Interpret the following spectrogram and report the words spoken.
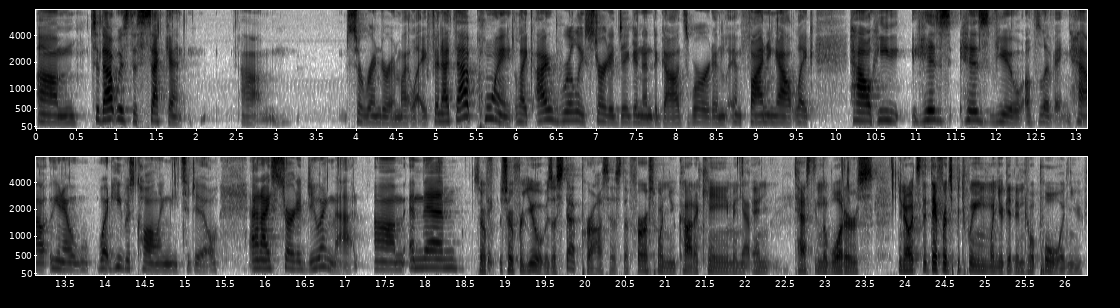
um, so that was the second um, surrender in my life and at that point like i really started digging into god's word and, and finding out like how he his his view of living how you know what he was calling me to do and i started doing that um, and then So, so for you, it was a step process. The first one, you kind of came and, Yep. and testing the waters. You know, it's the difference between when you get into a pool and you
